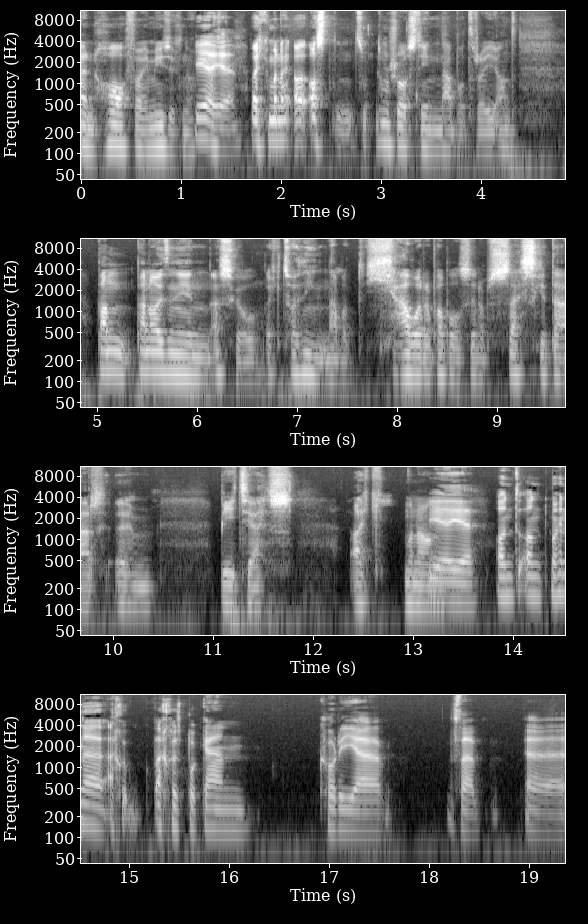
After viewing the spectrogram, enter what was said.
yn hoff o'i music nhw. Ie, yeah, ie. Yeah. Like, man, os, dwi'n siŵr os ti'n nabod rhai, ond pan, pan oeddwn ni'n ysgol, like, oeddwn ni'n nabod llawer o pobl sy'n obses gyda'r um, BTS. Like, mae nhw'n... Ie, yeah, ie. Yeah. Ond, ond mae hynna, achos, achos bod gan Corea, fatha, uh,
